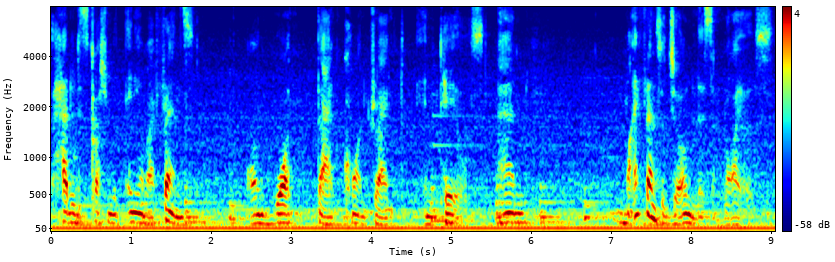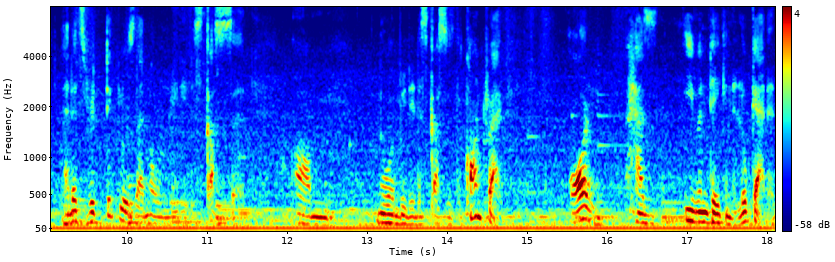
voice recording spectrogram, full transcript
had a discussion with any of my friends on what that contract entails. And my friends are journalists and lawyers, and it's ridiculous that no one really discusses it. Um, no one really discusses the contract or has even taken a look at it.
